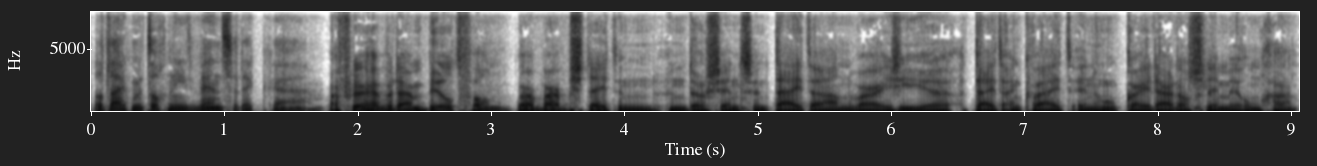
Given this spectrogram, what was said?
Dat lijkt me toch niet wenselijk. eh. Maar Fleur, hebben we daar een beeld van? Waar, waar besteedt een, een docent zijn tijd aan? Waar is hij eh, tijd aan kwijt? En hoe kan je daar dan slim mee omgaan?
